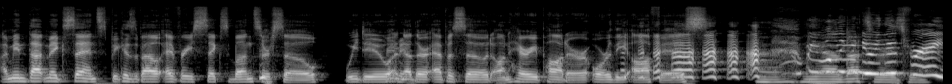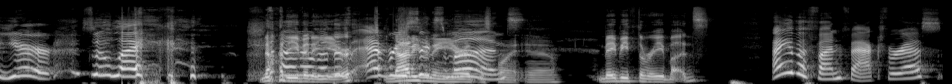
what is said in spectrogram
I mean, that makes sense because about every six months or so, we do Maybe. another episode on Harry Potter or The Office. We've yeah, only been doing very this for a year, so like, Not I even a year. Every Not six even a year months. at this point. Yeah. Maybe three months. I have a fun fact for us.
